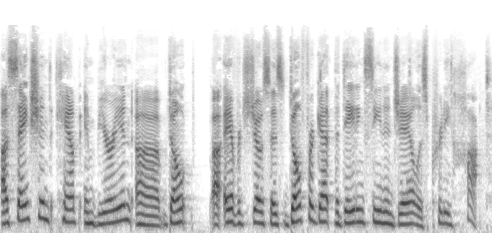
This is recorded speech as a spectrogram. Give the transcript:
A sanctioned camp in Burien. Uh, don't, uh, Average Joe says, don't forget the dating scene in jail is pretty hot.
